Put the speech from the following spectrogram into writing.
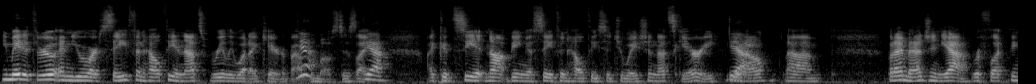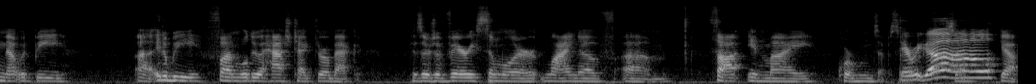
You made it through, and you are safe and healthy, and that's really what I cared about Yeah. the most. Is like, Yeah. I could see it not being a safe and healthy situation. That's scary. You Yeah. know. Um, but I imagine, yeah, reflecting that would be, uh, it'll be fun. We'll do a hashtag throwback because there's a very similar line of um, thought in my core wounds episode. There we go. So, yeah.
